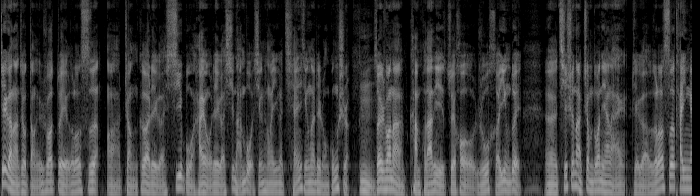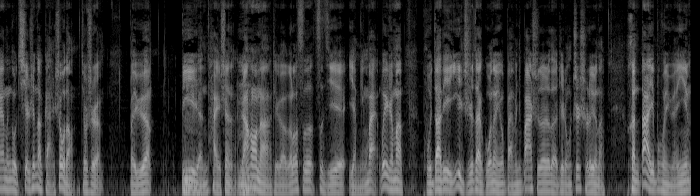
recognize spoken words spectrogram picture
这个呢就等于说对俄罗斯啊整个这个西部还有这个西南部形成了一个前行的这种攻势。嗯所以说呢，看普大帝最后如何应对。呃，其实呢，这么多年来，这个俄罗斯他应该能够切身的感受到，就是北约逼人太甚。嗯然后呢，这个俄罗斯自己也明白，为什么普大帝一直在国内有百分之八十的这种支持率呢？很大一部分原因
